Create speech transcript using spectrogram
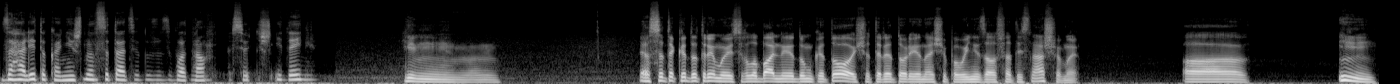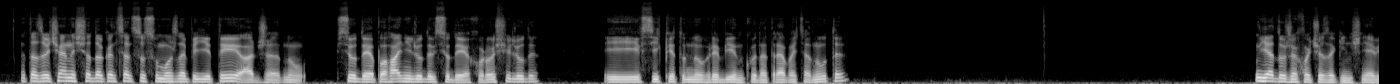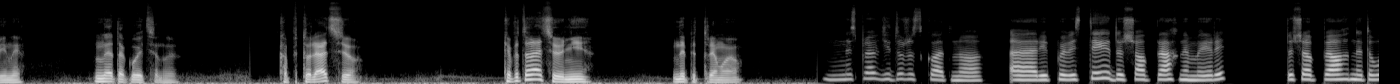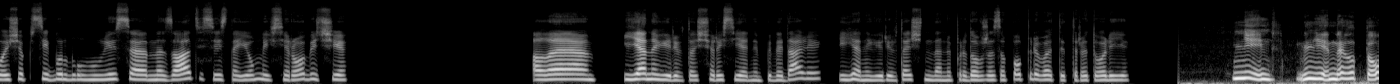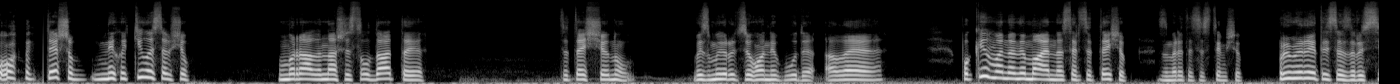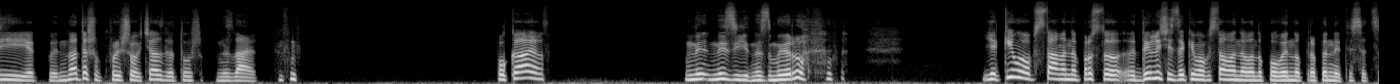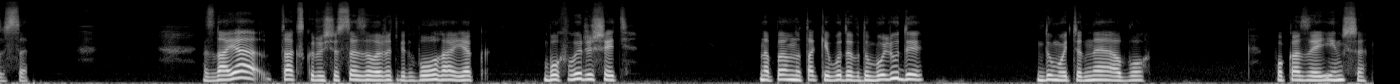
взагалі-то, звісно, ситуація дуже складна на сьогоднішній день. Я все-таки дотримуюсь глобальної думки того, що території наші повинні залишатись нашими. А, та, звичайно, що до консенсусу можна підійти, адже ну, всюди є погані люди, всюди є хороші люди. І всіх під одну гребінку не треба тягнути. Я дуже хочу закінчення війни. Не такою ціною. Капітуляцію? Капітуляцію ні. Не підтримую. Насправді дуже складно е, відповісти. Душа прагне миру, душа прагне того, щоб всі повернулися назад, всі знайомі, всі робічі. Але я не вірю в те, що Росія не піде далі, і я не вірю в те, що вона не продовжує захоплювати території. Ні, ні, не готова. те, щоб не хотілося, б, щоб вмирали наші солдати, це те, що ну, без миру цього не буде. Але поки в мене немає на серці те, щоб змиритися з тим, щоб примиритися з Росією, якби не треба, щоб пройшов час для того, щоб не знаю. Поки не, не згідна з миру. Якими обставинами, просто дивлячись, з якими обставинами воно повинно припинитися це все. Не знаю, я так скажу, що все залежить від Бога. Як Бог вирішить, напевно, так і буде. Бо люди думають одне, а Бог показує інше.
